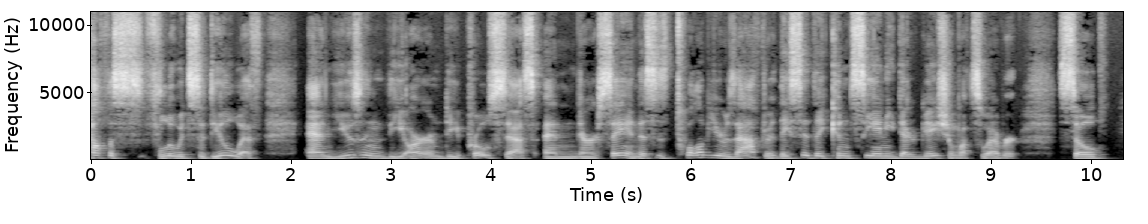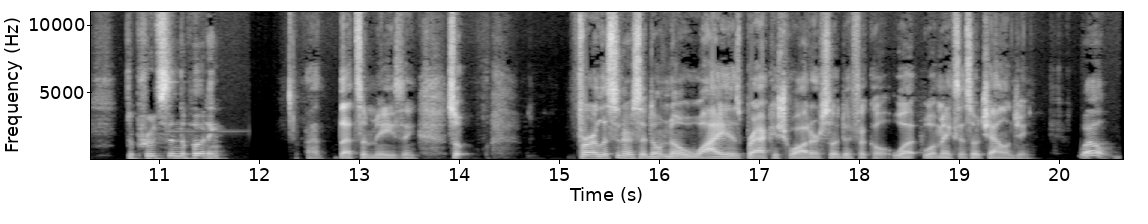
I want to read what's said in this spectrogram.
toughest fluids to deal with, and using the RMD process. And they're saying this is 12 years after they said they couldn't see any degradation whatsoever. So the proof's in the pudding. That's amazing. So for our listeners that don't know, why is brackish water so difficult? What what makes it so challenging? Well,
